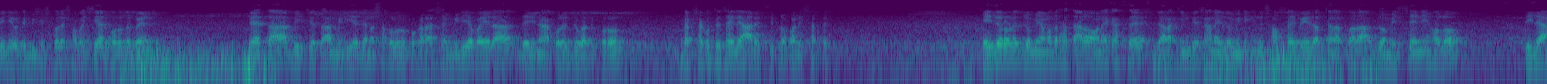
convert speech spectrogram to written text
ভিডিওটি বিশেষ করে সবাই শেয়ার করে দেবেন। ক্রেতা, বিক্রেতা মিডিয়া যেন সকলের উপকার আসে। মিডিয়া ভাইয়েরা দেরি না করে যোগাযোগ করুন। ব্যবসা করতে চাইলে আর এসি প্রপার্টির সাথে। এই ধরনের জমি আমাদের হাতে আরও অনেক আছে। যারা কিনতে চান এই জমিটি কিন্তু সস্তায় পেয়ে যাচ্ছেন আপনারা। জমির শ্রেণি হলো টিলা।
